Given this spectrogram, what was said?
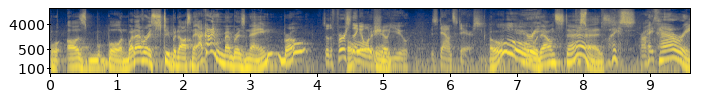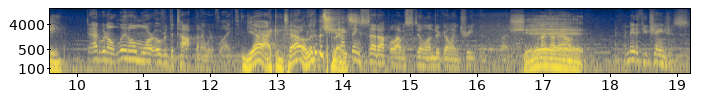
or Osborn, whatever his stupid ass name. I can't even remember his name, bro. So the first thing I want to Oh. show you is downstairs. Oh, Harry, downstairs. Place, right? Harry. Dad went a little more over the top than I would have liked. Yeah, I can tell. Look at this She got place. things set up while I was still undergoing treatment. But when I got out, I made a few changes.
